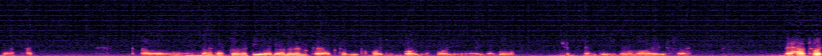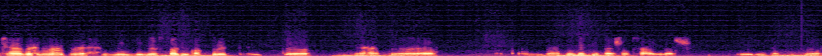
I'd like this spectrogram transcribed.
Mert hát tehát ettől neki jövedelme nem keletkezik, hogy, hogy, hogy egy adó csökkentésben van része. De hát, hogyha ezeket mind, mind összeadjuk, akkor itt, itt hát, hát mindenképpen sok százeres érintettük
